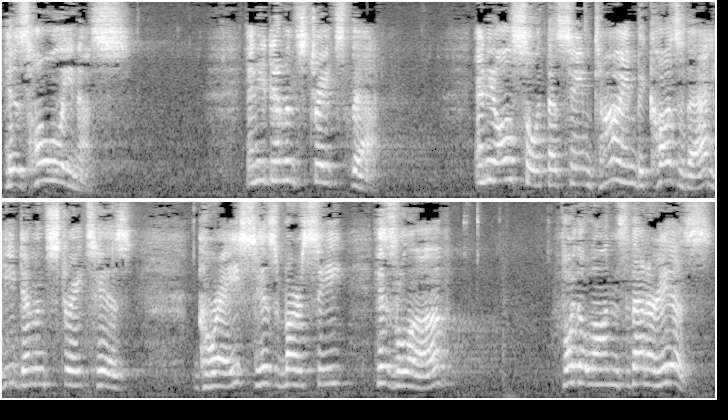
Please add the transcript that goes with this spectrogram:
his holiness. And he demonstrates that. And he also, at the same time, because of that, he demonstrates his grace, his mercy, his love for the ones that are his.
